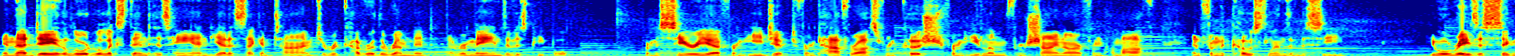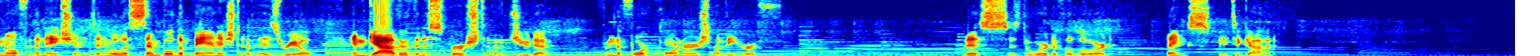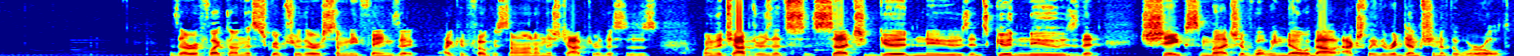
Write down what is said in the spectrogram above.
In that day the Lord will extend his hand yet a second time to recover the remnant that remains of his people. From Assyria, from Egypt, from Pathros, from Cush, from Elam, from Shinar, from Hamath, and from the coastlands of the sea. He will raise a signal for the nations, and will assemble the banished of Israel and gather the dispersed of Judah from the four corners of the earth. This is the word of the Lord. Thanks be to God. As I reflect on this scripture, there are so many things that I could focus on on this chapter. This is one of the chapters that's such good news. It's good news that shapes much of what we know about actually the redemption of the world.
